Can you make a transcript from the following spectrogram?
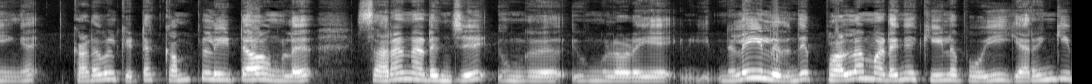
நீங்கள் கடவுள்கிட்ட கம்ப்ளீட்டாக உங்களை சரணடைஞ்சு உங்கள் உங்களுடைய நிலையிலிருந்து பல மடங்கு கீழே போய் இறங்கி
